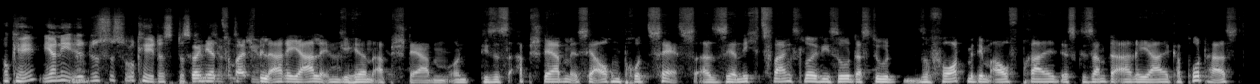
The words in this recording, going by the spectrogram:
Okay, ja, nee, ja. das ist okay. Das, das können ja zum Beispiel Areale im Gehirn absterben und dieses Absterben ist ja auch ein Prozess. Also es ist ja nicht zwangsläufig so, dass du sofort mit dem Aufprall das gesamte Areal kaputt hast,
